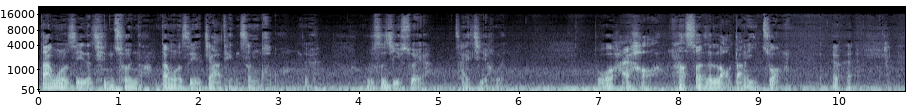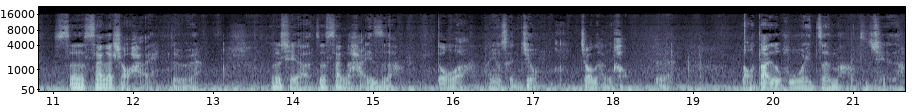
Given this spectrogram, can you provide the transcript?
耽误了自己的青春啊，耽误了自己的家庭生活，对五十几岁啊才结婚，不过还好啊，他 算是老当益壮，对不对？生了三个小孩，对不对？而且啊，这三个孩子啊，都啊很有成就，教的很好，对不对？老大就是胡维珍嘛，之前啊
